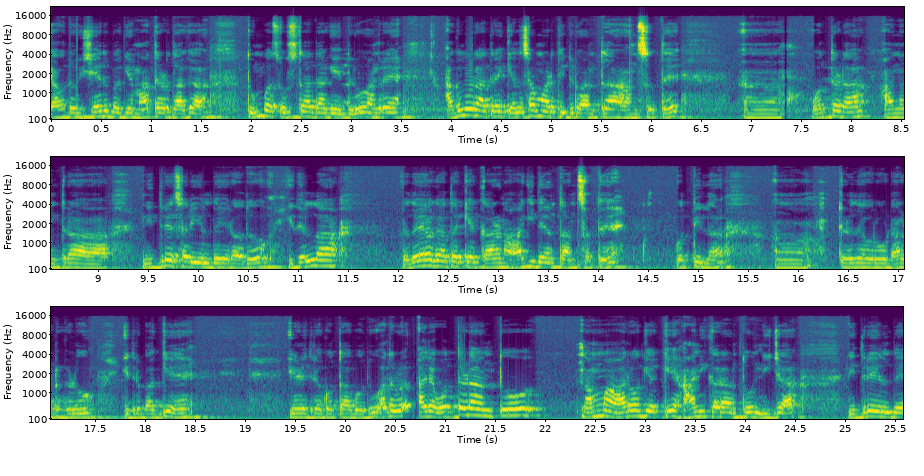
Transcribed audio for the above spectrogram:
ಯಾವುದೋ ವಿಷಯದ ಬಗ್ಗೆ ಮಾತಾಡಿದಾಗ ತುಂಬ ಸುಸ್ತಾದಾಗೆ ಇದ್ದರು ಅಂದರೆ ಹಗಲು ರಾತ್ರಿ ಕೆಲಸ ಮಾಡ್ತಿದ್ರು ಅಂತ ಅನಿಸುತ್ತೆ. ಒತ್ತಡ, ಆನಂತರ ನಿದ್ರೆ ಸರಿ ಇಲ್ಲದೆ ಇರೋದು, ಇದೆಲ್ಲ ಹೃದಯಾಘಾತಕ್ಕೆ ಕಾರಣ ಆಗಿದೆ ಅಂತ ಅನಿಸುತ್ತೆ. ಗೊತ್ತಿಲ್ಲ. ತಿಳಿದವರು, ಡಾಕ್ಟ್ರುಗಳು ಇದ್ರ ಬಗ್ಗೆ ಹೇಳಿದರೆ ಗೊತ್ತಾಗ್ಬೋದು. ಅದರ, ಆದರೆ ಒತ್ತಡ ಅಂತೂ ನಮ್ಮ ಆರೋಗ್ಯಕ್ಕೆ ಹಾನಿಕರ ಅಂತೂ ನಿಜ. ನಿದ್ರೆ ಇಲ್ಲದೆ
